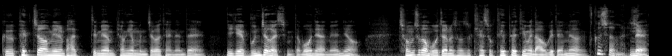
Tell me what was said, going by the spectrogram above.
그 100점을 받으면 병역 문제가 되는데 이게 문제가 있습니다. 뭐냐면요. 점수가 모자른 선수 계속 대표팀에 나오게 되면 그죠 말이죠. 네.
